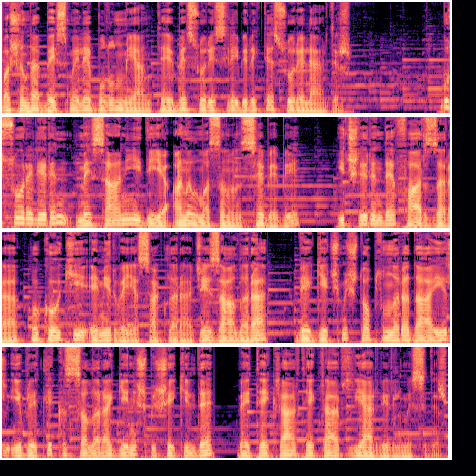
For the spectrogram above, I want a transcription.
başında besmele bulunmayan Tevbe suresiyle birlikte surelerdir. Bu surelerin mesani diye anılmasının sebebi, içlerinde farzlara, hukuki emir ve yasaklara, cezalara ve geçmiş toplumlara dair ibretli kıssalara geniş bir şekilde ve tekrar tekrar yer verilmesidir.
